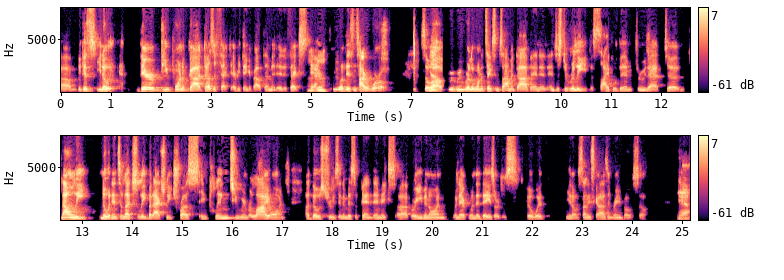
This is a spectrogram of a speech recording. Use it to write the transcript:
um, because you know their viewpoint of God does affect everything about them. It, affects yeah. their view of this entire world. So yeah. uh, we, we, really want to take some time and dive in and, and just to really disciple them through that to not only know it intellectually, but actually trust and cling to and rely on uh, those truths in the midst of pandemics, uh, or even on when when the days are just filled with you know sunny skies and rainbows. So. Yeah,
